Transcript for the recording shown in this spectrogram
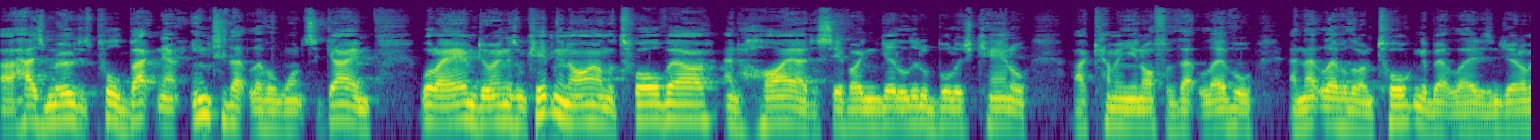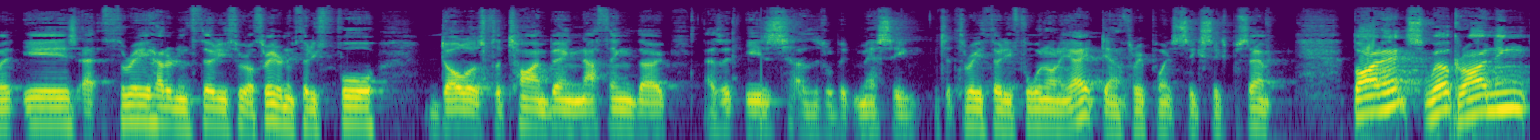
uh, has moved. It's pulled back now into that level once again. What I am doing is I'm keeping an eye on the 12 hour and higher to see if I can get a little bullish candle uh, coming in off of that level. And that level that I'm talking about, ladies and gentlemen, is at 333 or 334 dollars for the time being. Nothing though, as it is a little bit messy. It's at three thirty four ninety eight, down three point six six percent. Binance, well, grinding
